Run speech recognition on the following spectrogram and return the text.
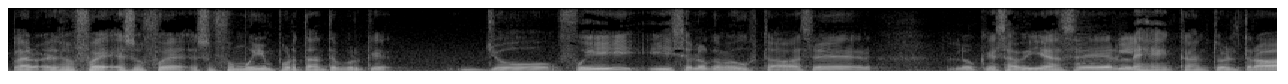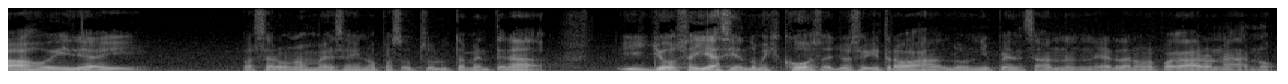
claro, eso fue, eso fue, eso fue muy importante porque yo fui, hice lo que me gustaba hacer, lo que sabía hacer, les encantó el trabajo y de ahí pasaron unos meses y no pasó absolutamente nada. Y yo seguí haciendo mis cosas, yo seguí trabajando, ni pensando en mierda, no me pagaron nada, no.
